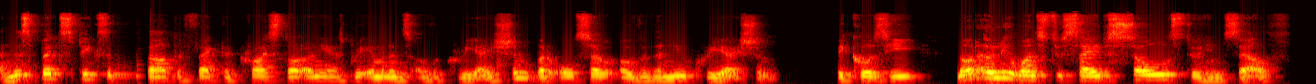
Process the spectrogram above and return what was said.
And this bit speaks about the fact that Christ not only has preeminence over creation, but also over the new creation, because he not only wants to save souls to himself,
